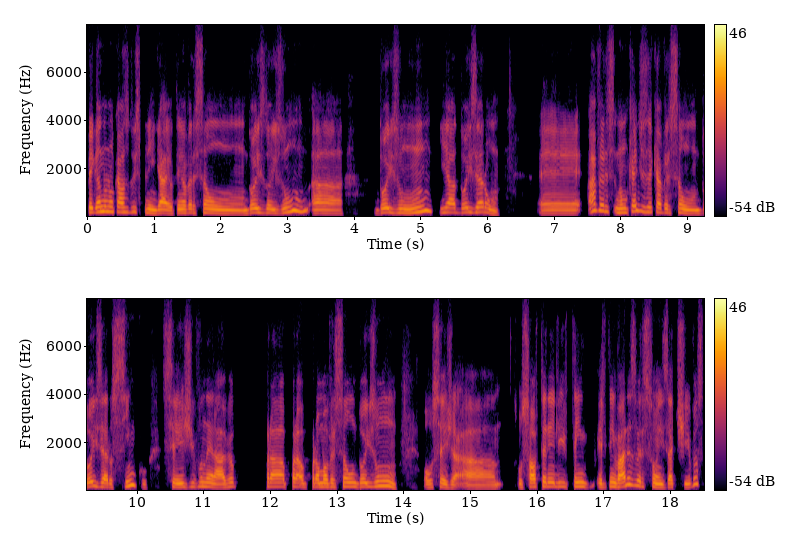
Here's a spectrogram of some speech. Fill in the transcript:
pegando no caso do Spring, ah, eu tenho a versão 221, a 211 e a 201. É, a vers... Não quer dizer que a versão 205 seja vulnerável para uma versão 2.1.1, ou seja, a, o software ele tem, ele tem várias versões ativas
